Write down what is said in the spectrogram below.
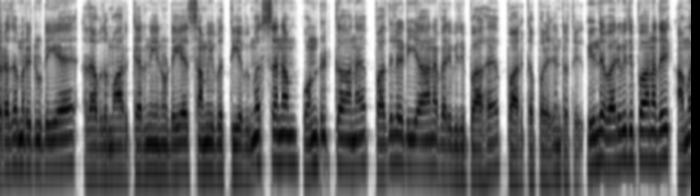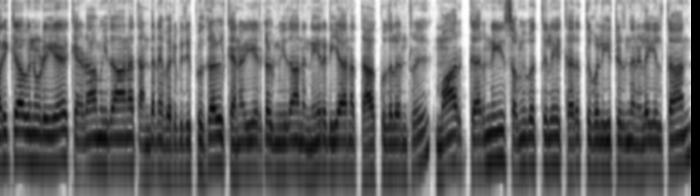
பிரதமரினுடைய அதாவது மார்க் கர்னியினுடைய சமீபத்திய விமர்சனம் ஒன்றிற்கான பதிலடியான வரி விதிப்பாக பார்க்கப்படுகின்றது. இந்த வரி விதிப்பானது அமெரிக்காவினுடைய கனடா மீதான தண்டனை வரி விதிப்புகள் கனடியர்கள் மீதான நேரடியான தாக்குதல் என்று மார்க் கர்னி சமீபத்திலே கருத்து வெளியிட்டிருந்த நிலையில்தான்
